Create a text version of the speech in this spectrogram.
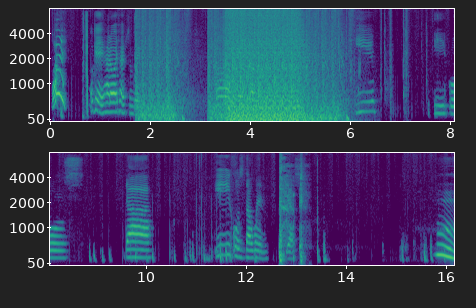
What? Okay, how do I type something? Uh, e equals the E equals the win. Yes. Ooh,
